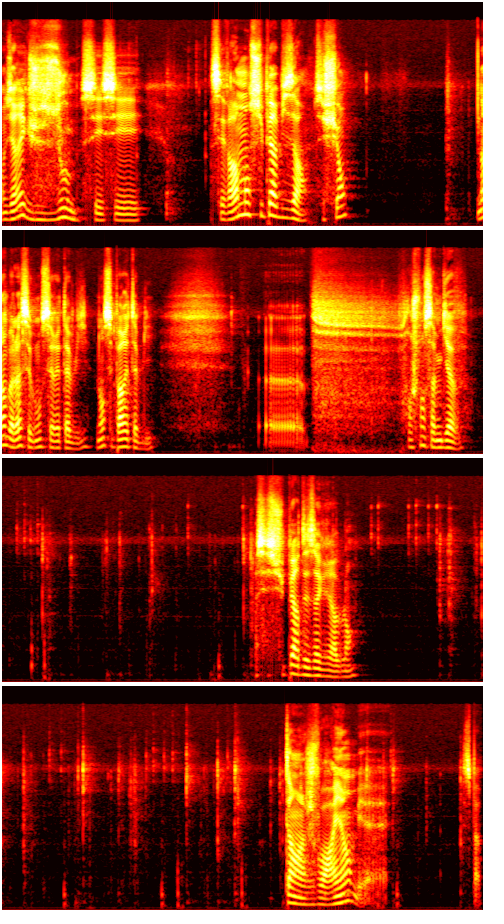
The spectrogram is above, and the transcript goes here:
On dirait que je zoome. C'est c'est vraiment super bizarre. C'est chiant. Non, bah là c'est bon, c'est rétabli. Non, c'est pas rétabli. Euh, franchement, ça me gave. C'est super désagréable. Hein. Putain, je vois rien, mais... Euh, c'est pas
